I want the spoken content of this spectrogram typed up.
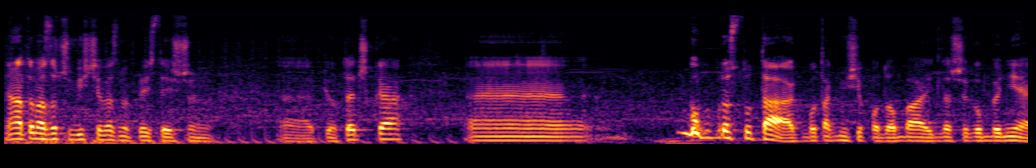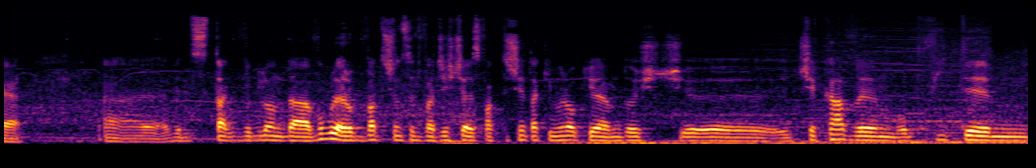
Ja natomiast oczywiście wezmę PlayStation e, 5, e, bo po prostu tak, bo tak mi się podoba i dlaczego by nie. E, więc tak wygląda. W ogóle rok 2020 jest faktycznie takim rokiem dość e, ciekawym, obfitym.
